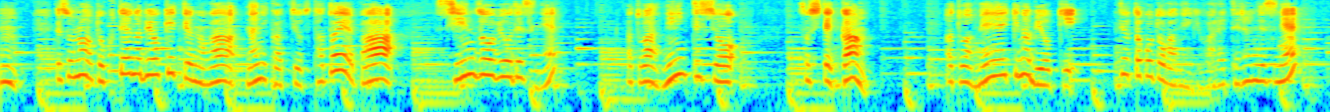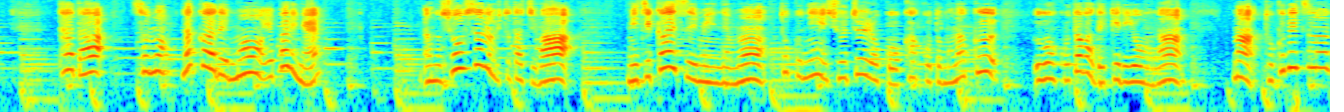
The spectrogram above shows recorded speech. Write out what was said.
うん。で、その特定の病気っていうのが何かっていうと、例えば、心臓病ですね。あとは認知症、そしてがん、あとは免疫の病気っていったことがね、言われてるんですね。ただ、その中でも、やっぱりね、あの、少数の人たちは、短い睡眠でも特に集中力を欠くこともなく動くことができるようなまあ、特別の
